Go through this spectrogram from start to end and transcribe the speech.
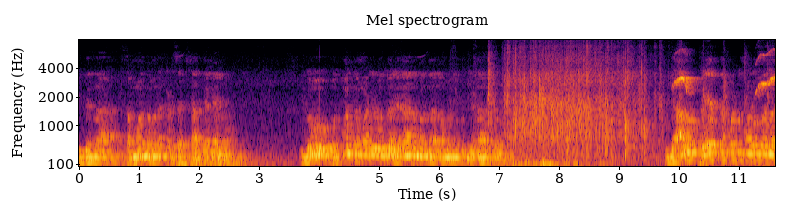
ಇದನ್ನ ಸಂಬಂಧವನ್ನು ಕಡಿಸಕ್ಕೆ ಸಾಧ್ಯನೇ ಇಲ್ಲ. ಇದು ಭಗವಂತ ಮಾಡಿರುವಂತ ಋಣಾನುಬಂಧ, ನಮ್ಮ ಋಣಾನುಬಂಧ. ಇದು ಯಾರು ಪ್ರಯತ್ನ ಪಟ್ಟು ಮಾಡೋದಲ್ಲ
